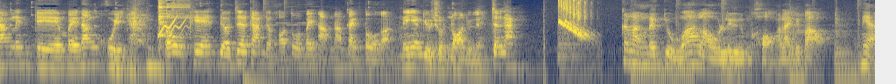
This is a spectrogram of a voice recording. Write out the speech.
นั่งเล่นเกมไปนั่งคุยกัน โอเค เดี๋ยวเจอกันเดี๋ยวขอตัวไปอาบน้ำแต่งตัวก่อน นี่ยังอยู่ชุดนอนอยู่เลย เจอกัน กำลังนึกอยู่ว่าเราลืมของอะไรหรือเปล่า เนี่ย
